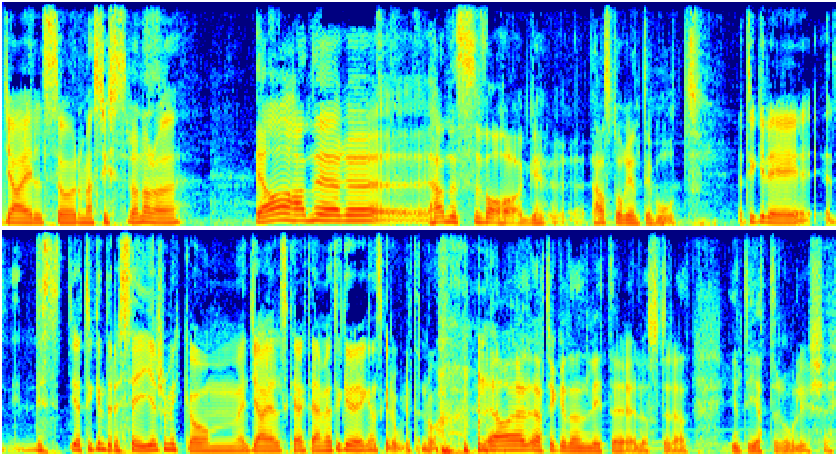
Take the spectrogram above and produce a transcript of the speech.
Giles och de här systrarna då? Ja, han är, eh, han är svag. Han står inte emot. Jag tycker, det det, jag tycker inte det säger så mycket om Giles karaktär, men jag tycker det är ganska roligt ändå. Ja, jag, jag tycker den är lite lustig. Den. Inte jätterolig i sig.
